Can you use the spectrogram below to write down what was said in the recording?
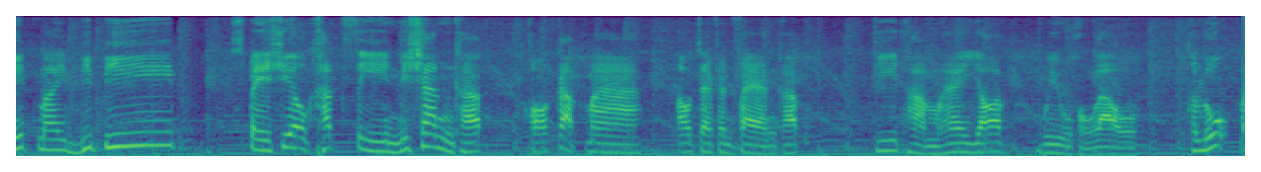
มิดไมบีบีสเปเชียลคัตซีนมิชชั่นครับ ขอกลับมาเอาใจแฟนๆครับ ที่ทำให้ยอดวิวของเราทะลุไป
